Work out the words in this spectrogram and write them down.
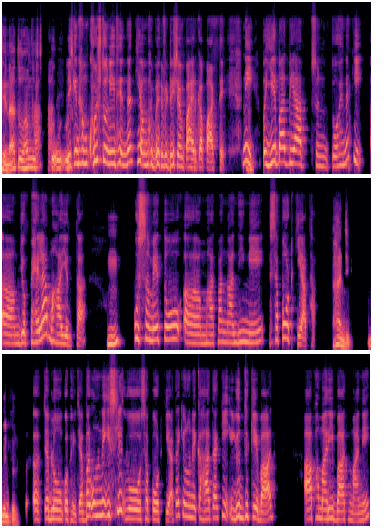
थे ना तो हम हाँ, उस, हाँ, तो उस... लेकिन हम खुश तो नहीं थे ना कि हम ब्रिटिश एम्पायर का पार्ट थे नहीं हम्म। पर ये बात भी आप सुन तो है ना कि जो पहला महायुद्ध था हम्म। उस समय तो महात्मा गांधी ने सपोर्ट किया था हाँ जी बिल्कुल। जब लोगों को भेजा। पर उन्होंने इसलिए वो सपोर्ट किया था कि उन्होंने कहा था कि युद्ध के बाद आप हमारी बात माने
